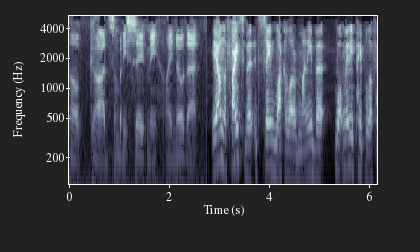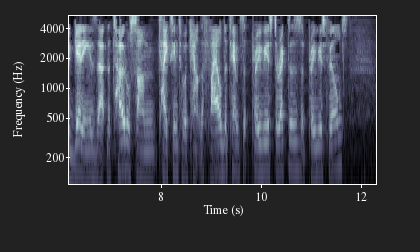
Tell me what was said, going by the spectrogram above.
Oh God, somebody save me. I know that. Yeah, on the face of it, it seemed like a lot of money, but what many people are forgetting is that the total sum takes into account the failed attempts at previous directors of previous films.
